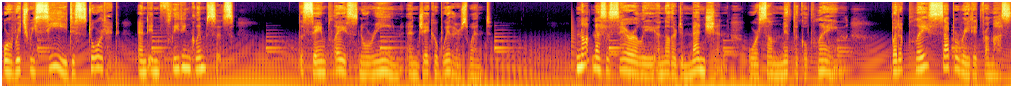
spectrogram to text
or which we see distorted and in fleeting glimpses. The same place Noreen and Jacob Withers went. Not necessarily another dimension or some mythical plane, but a place separated from us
